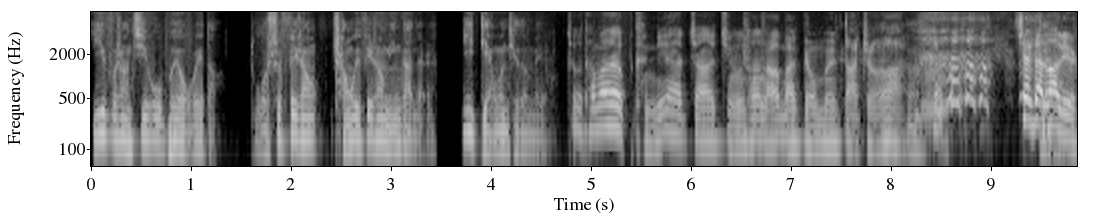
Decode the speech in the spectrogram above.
衣服上几乎不会有味道。我是非常肠胃非常敏感的人，一点问题都没有。这个他妈的肯定要加锦荣汤老板给我们打折啊！嗯 现在那里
